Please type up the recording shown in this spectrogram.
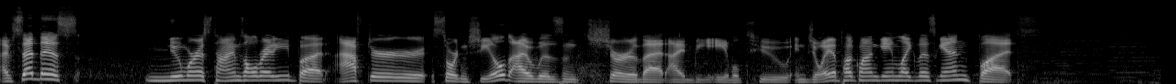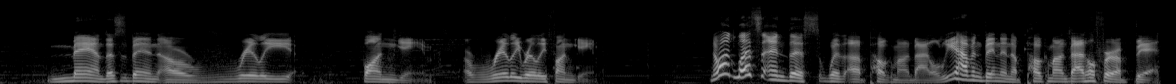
I've said this numerous times already, but after Sword and Shield, I wasn't sure that I'd be able to enjoy a Pokemon game like this again, but man, this has been a really fun game. A really, really fun game. You know what? Let's end this with a Pokemon battle. We haven't been in a Pokemon battle for a bit.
